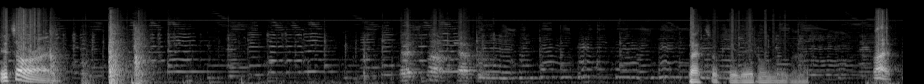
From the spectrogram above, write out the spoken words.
it's all right. That's not pepper. That's okay. They don't know that. But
